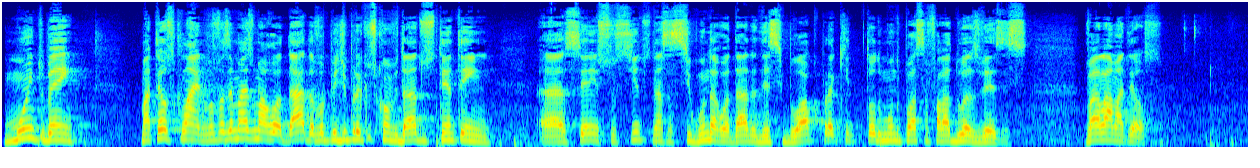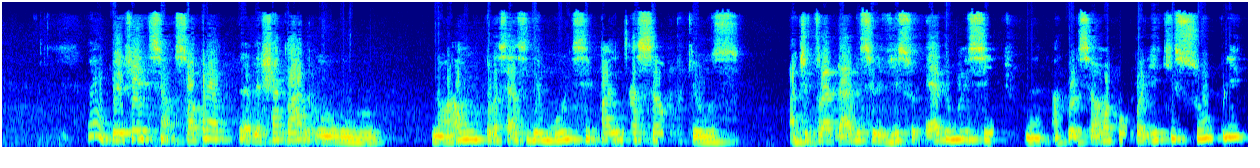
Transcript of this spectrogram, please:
Muito bem. Matheus Klein, vou fazer mais uma rodada. Vou pedir para que os convidados tentem uh, serem sucintos nessa segunda rodada desse bloco para que todo mundo possa falar duas vezes. Vai lá, Matheus. Não, perfeito. Só para deixar claro, o... não há um processo de municipalização, porque os a titularidade do serviço é do município. Né? A Corsã é uma companhia que supre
